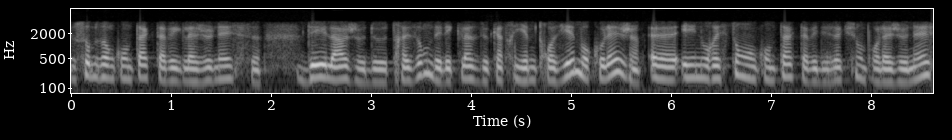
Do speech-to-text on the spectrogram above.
Nous sommes en contact avec la jeunesse dès l'âge de 13 ans, dès les classes de 4e, 3e au collège, euh, et nous restons en contact avec des actions pour la jeunesse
